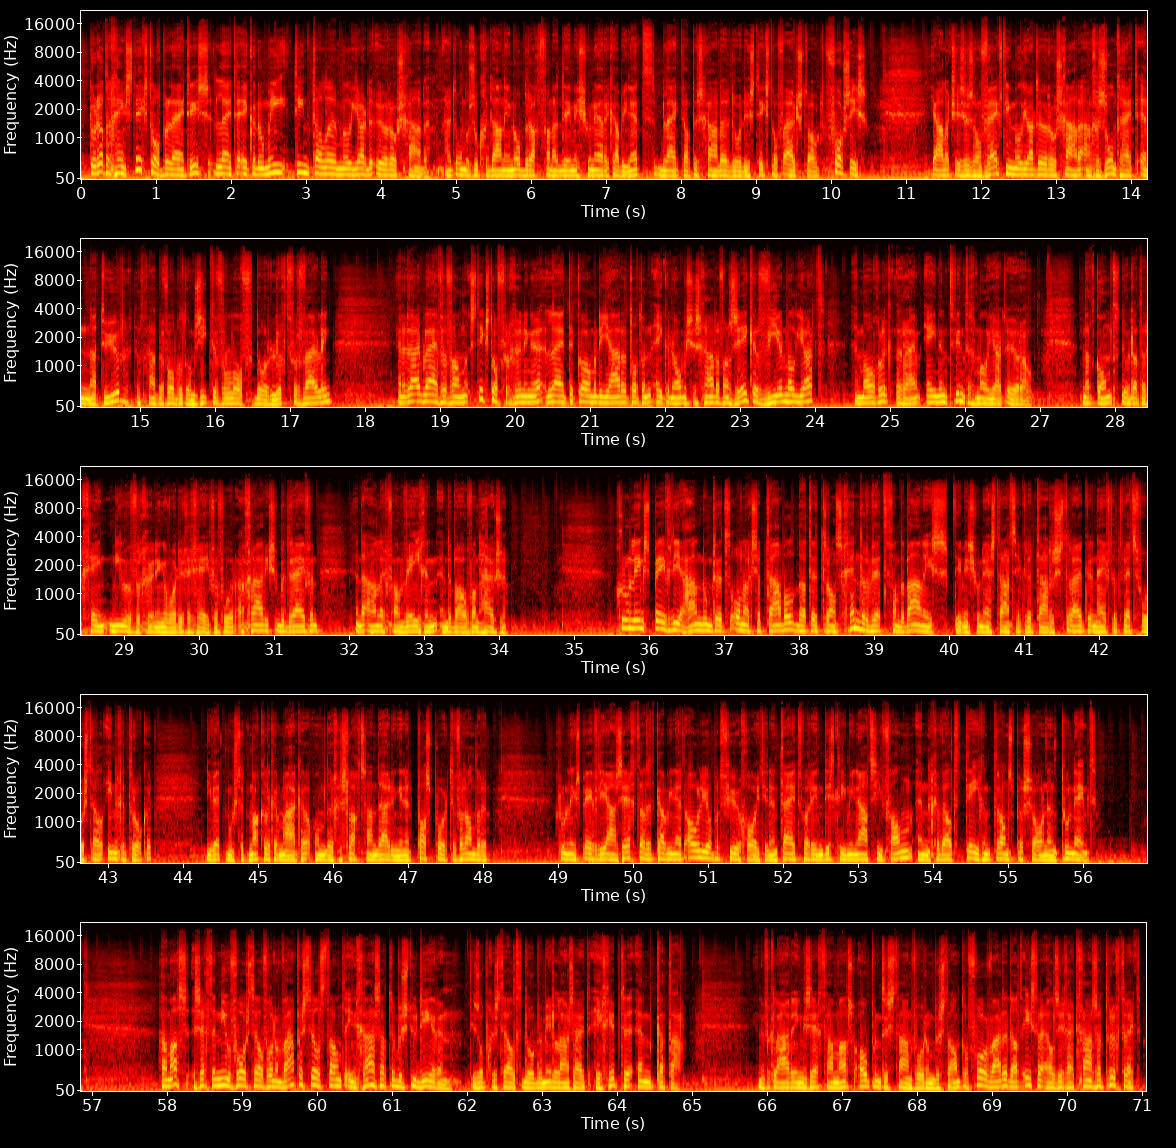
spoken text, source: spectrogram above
Doordat er geen stikstofbeleid is, leidt de economie tientallen miljarden euro schade. Uit onderzoek gedaan in opdracht van het demissionaire kabinet... blijkt dat de schade door de stikstofuitstoot fors is. Jaarlijks is er zo'n 15 miljard euro schade aan gezondheid en natuur. Dat gaat bijvoorbeeld om ziekteverlof door luchtvervuiling. En het uitblijven van stikstofvergunningen leidt de komende jaren tot een economische schade van zeker 4 miljard en mogelijk ruim 21 miljard euro. Dat komt doordat er geen nieuwe vergunningen worden gegeven voor agrarische bedrijven en de aanleg van wegen en de bouw van huizen. GroenLinks PvdA noemt het onacceptabel dat de transgenderwet van de baan is. Demissionair staatssecretaris Struiken heeft het wetsvoorstel ingetrokken. Die wet moest het makkelijker maken om de geslachtsaanduiding in het paspoort te veranderen. GroenLinks PvdA zegt dat het kabinet olie op het vuur gooit... in een tijd waarin discriminatie van en geweld tegen transpersonen toeneemt. Hamas zegt een nieuw voorstel voor een wapenstilstand in Gaza te bestuderen. Het is opgesteld door bemiddelaars uit Egypte en Qatar. In een verklaring zegt Hamas open te staan voor een bestand... op voorwaarde dat Israël zich uit Gaza terugtrekt.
